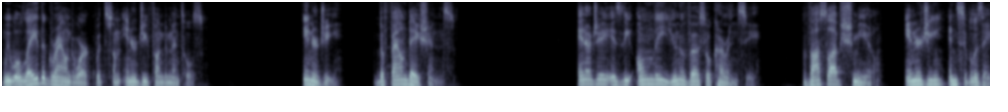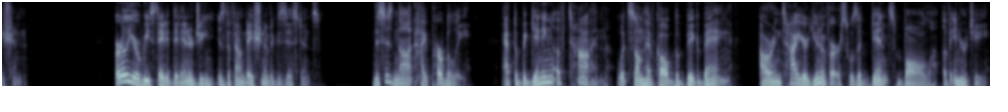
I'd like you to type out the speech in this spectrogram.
we will lay the groundwork with some energy fundamentals. Energy, the foundations. Energy is the only universal currency. Václav Smil, Energy and Civilization. Earlier, we stated that energy is the foundation of existence. This is not hyperbole. At the beginning of time, what some have called the Big Bang, our entire universe was a dense ball of energy.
